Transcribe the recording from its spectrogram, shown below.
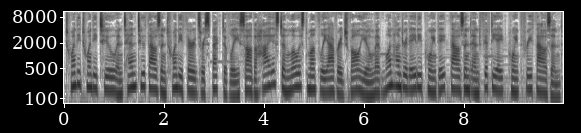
2022 and 10 2023 respectively saw the highest and lowest monthly average volume at 180.8 thousand and 58.3 thousand.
